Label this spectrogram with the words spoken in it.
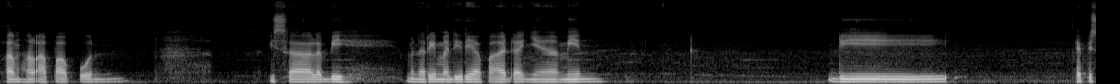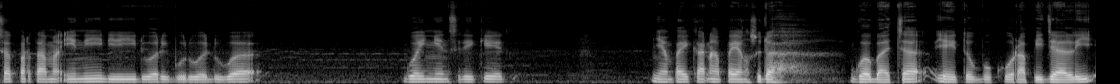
dalam hal apa pun. Bisa lebih menerima diri apa adanya min di episode pertama ini di 2022 gue ingin sedikit menyampaikan apa yang sudah gue baca yaitu buku Rapi Jali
